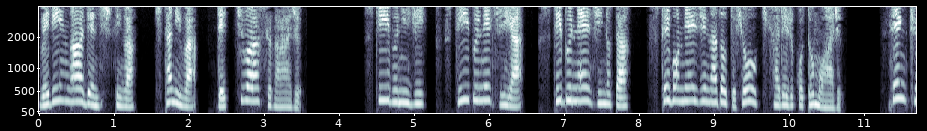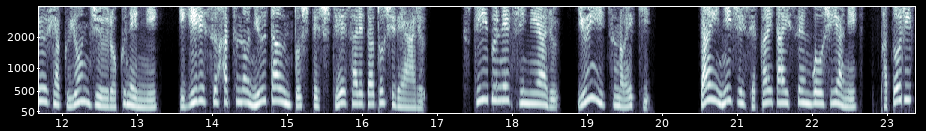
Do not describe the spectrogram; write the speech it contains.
ウェリンガーデンシティが、北にはレッチワースがある。スティーブニッジ、スティーブネジやスティブネージの他、ステボネージなどと表記されることもある。1946年にイギリス初のニュータウンとして指定された都市である。スティーブネジにある唯一の駅。第二次世界大戦後を視野にパトリッ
